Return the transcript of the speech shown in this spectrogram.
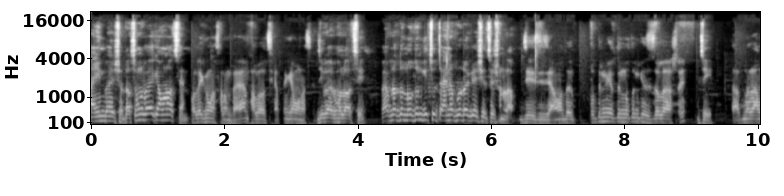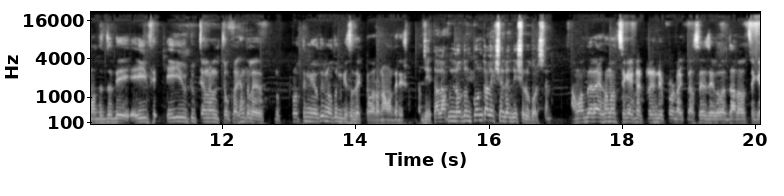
নাইম ভাইয়ের সাথে। আসসালাম ভাই কেমন আছেন? ওয়ালাইকুম আসসালাম ভাইয়া ভালো আছি। আপনি কেমন আছেন? জি ভাই ভালো আছি। ভাই আপনার তো নতুন কিছু চাইনা প্রোডাক্ট এসেছে শুনলাম। জি জি জি আমাদের প্রতিনিয়ত নতুন কিছু চলে আসে। জি। আপনারা আমাদের যদি এই এই ইউটিউব চ্যানেল চোখ রাখেন তাহলে প্রতিনিয়তই নতুন কিছু দেখতে পারবেন আমাদের এই সপ্তাহে। জি তাহলে আপনি নতুন কোন কালেকশনটা দিয়ে শুরু করছেন? আমাদের এখন হচ্ছে কি একটা ট্রেন্ডি প্রোডাক্ট আছে যেগুলো যারা হচ্ছে কি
